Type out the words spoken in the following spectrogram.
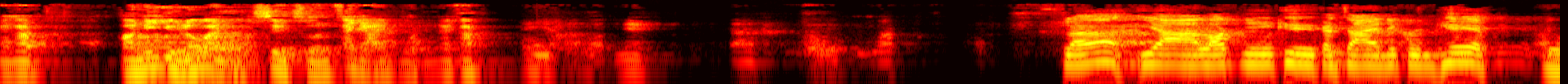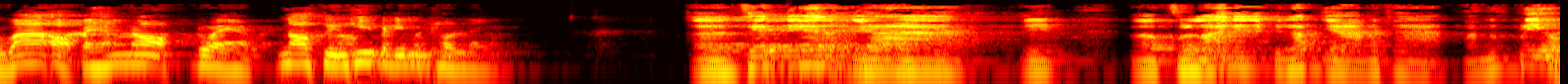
นะครับ ตอนนี้อยู่ระหว่างสืบสวนขยายผลนะครับ แล้วยาล็อตนี้คือกระจายในกรุงเทพหรือว่าออกไปข้างนอกด้วยครับนอกพื้นที่ปริมณฑลเลยเอ่อเคสเนี้ยยาเอ่อคนร้ายเนี่ยจะไปรับยามาจากมันำเปรี้ยว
